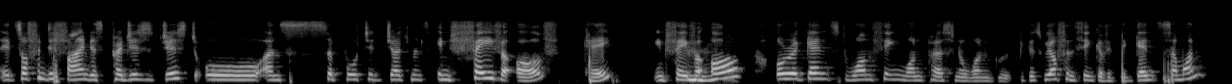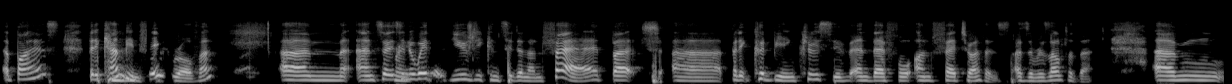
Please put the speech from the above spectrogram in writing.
it's often defined as prejudiced or unsupported judgments in favor of. Okay, in favor mm-hmm. of or against one thing, one person, or one group, because we often think of it against someone a bias, but it can be in favor of. Huh? Um, and so it's in a way that's usually considered unfair, but uh, but it could be inclusive and therefore unfair to others as a result of that. Um,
